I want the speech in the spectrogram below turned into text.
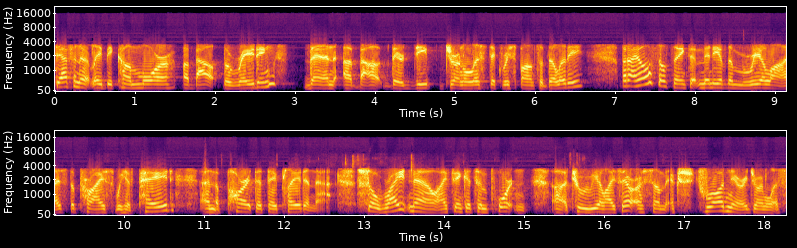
definitely become more about the ratings than about their deep journalistic responsibility. But I also think that many of them realize the price we have paid and the part that they played in that. So right now, I think it's important uh, to realize there are some extraordinary journalists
